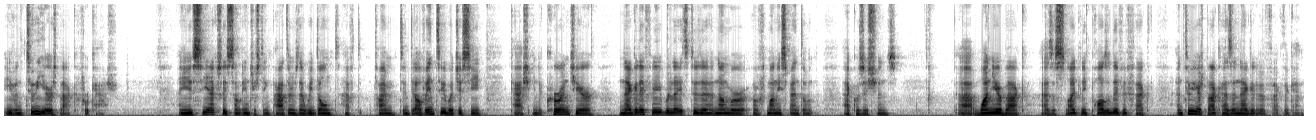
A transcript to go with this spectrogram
even two years back for cash. And you see actually some interesting patterns that we don't have time to delve into, but you see cash in the current year negatively relates to the number of money spent on acquisitions. Uh, one year back has a slightly positive effect, and two years back has a negative effect again.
